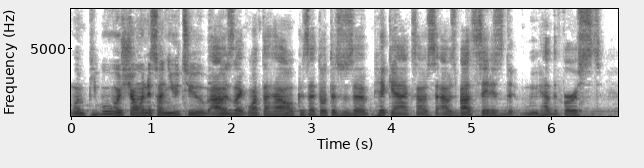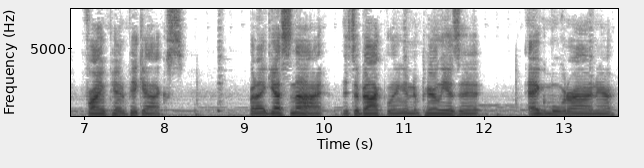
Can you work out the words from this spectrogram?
When people were showing this on YouTube, I was like, what the hell? Because I thought this was a pickaxe. I was, I was about to say this. we had the first frying pan pickaxe. But I guess not. It's a back bling and apparently has a egg moving around in there.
